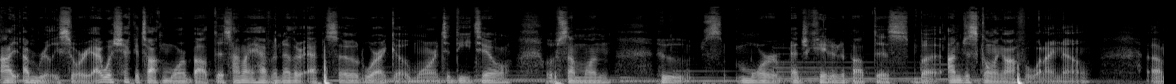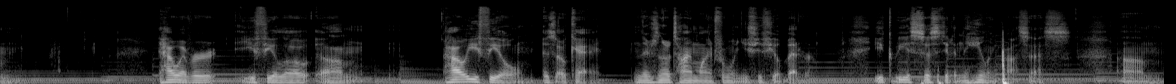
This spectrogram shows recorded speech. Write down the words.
I, am really sorry. I wish I could talk more about this. I might have another episode where I go more into detail with someone who's more educated about this, but I'm just going off of what I know. Um, however, you feel um, how you feel is okay. And there's no timeline for when you should feel better. You could be assisted in the healing process. Um,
